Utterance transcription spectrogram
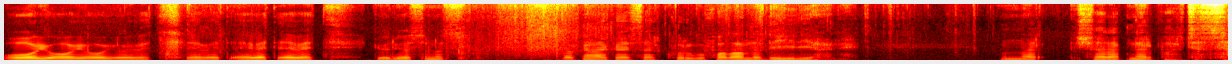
oy oy oy evet evet evet evet görüyorsunuz. Bakın arkadaşlar kurgu falan da değil yani. Bunlar şarapnel parçası.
